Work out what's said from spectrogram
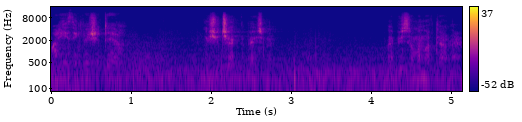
What do you think we should do? We should check the basement. Might be someone left down there.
